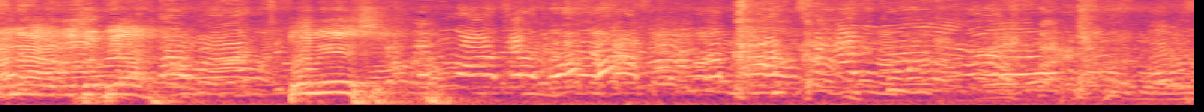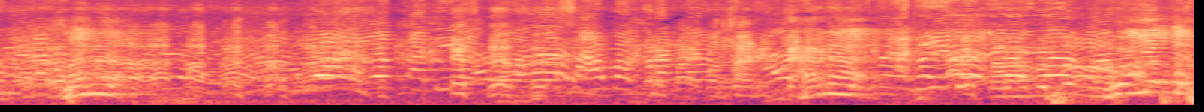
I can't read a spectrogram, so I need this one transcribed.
Mana Yusuf ya? Tulis. Mana? Mana? Bu iya kan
